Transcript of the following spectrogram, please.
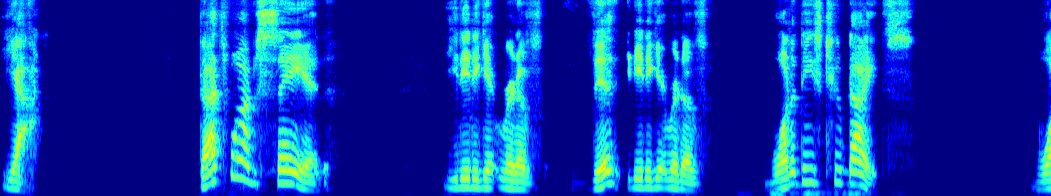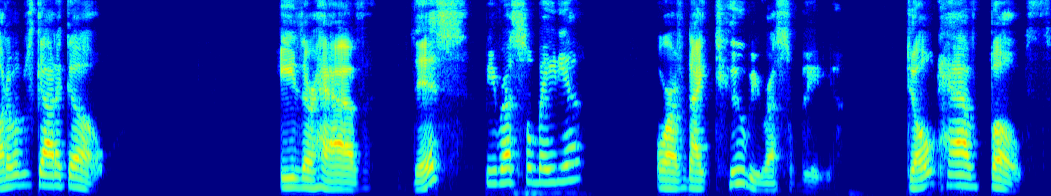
yeah. That's why I'm saying you need to get rid of this. You need to get rid of one of these two nights. One of them's got to go. Either have this be WrestleMania or have night two be WrestleMania. Don't have both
